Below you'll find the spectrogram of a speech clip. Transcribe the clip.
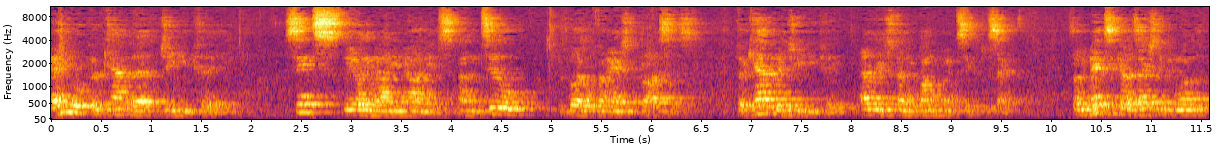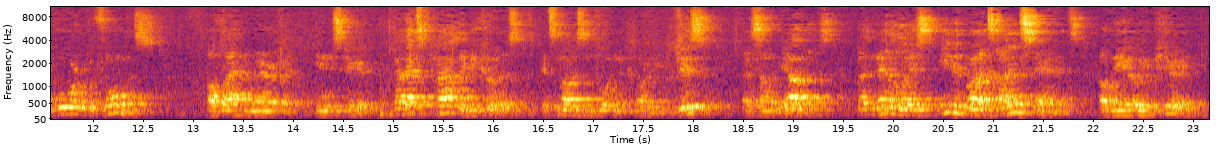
Annual per capita GDP since the early 1990s until the global financial crisis, per capita GDP averaged only 1.6%. So Mexico has actually been one of the poorer performers of Latin America in this period. Now that's partly because it's not as important a commodity producer as some of the others, but nevertheless, even by its own standards of the earlier period,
